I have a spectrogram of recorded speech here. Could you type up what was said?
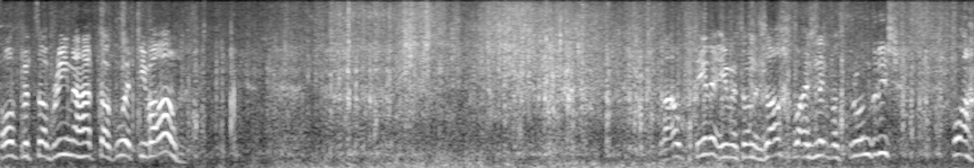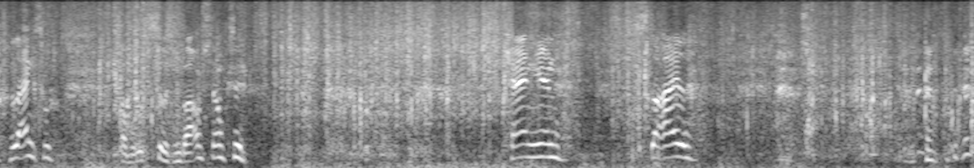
Hoffe Sabrina hat da gute Wahl. Lauft rein, immer so eine Sache, weiß nicht was drunter ist. Wow, längs kaputt aus dem Baumstamm gesehen. Canyon Style.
